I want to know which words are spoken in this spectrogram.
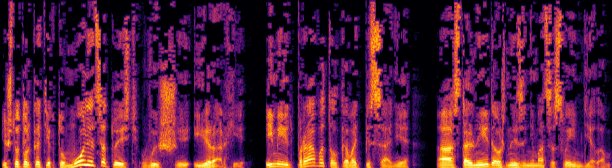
и что только те, кто молится, то есть высшие иерархи, имеют право толковать Писание, а остальные должны заниматься своим делом.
